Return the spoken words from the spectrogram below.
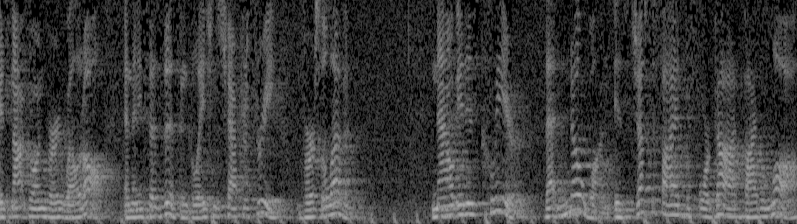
It's not going very well at all. And then he says this in Galatians chapter 3, verse 11. Now it is clear that no one is justified before God by the law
